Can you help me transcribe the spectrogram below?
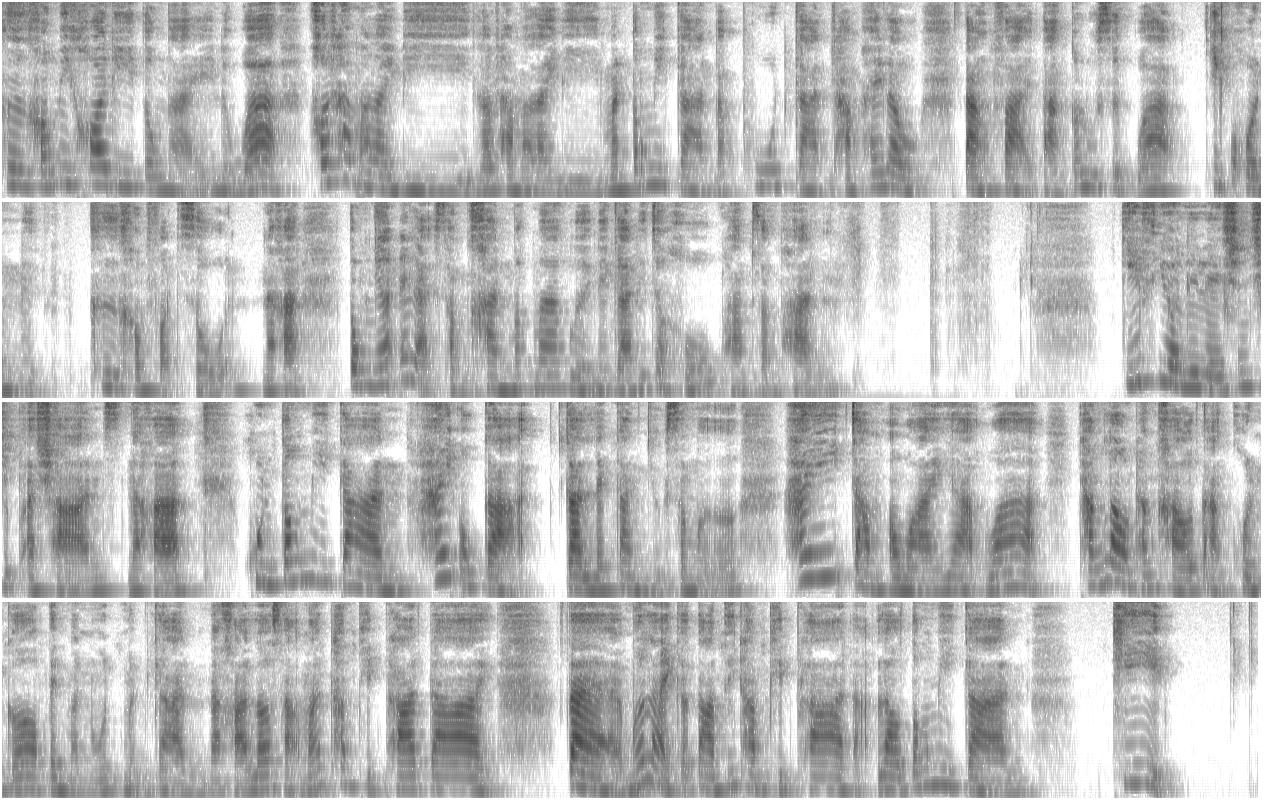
คือเขามีข้อดีตรงไหนหรือว่าเขาทำอะไรดี เราทำอะไรดี มันต้องมีการแบบพูดกันทำให้เราต่างฝ่ายต่างก็รู้สึกว่าอีกคนหนึ่งคือคอมฟอร์ z โซนนะคะ ตรงเนี้ยนี่แหละสำคัญมาก ๆ เลยในการที่จะโฮความสัมพันธ์ give your relationship a chance นะคะ คุณต้องมีการให้โอกาส กันและกันอยู่เสมอ ให้จำเอาไว้อะว่าทั้งเราทั้งเขาต่างคนก็เป็นมนุษย์เหมือนกันนะคะ เราสามารถทำผิดพลาดได้ แต่เมื่อไหร่ก็ตามที่ทำผิดพลาดอะเราต้องมีการที่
